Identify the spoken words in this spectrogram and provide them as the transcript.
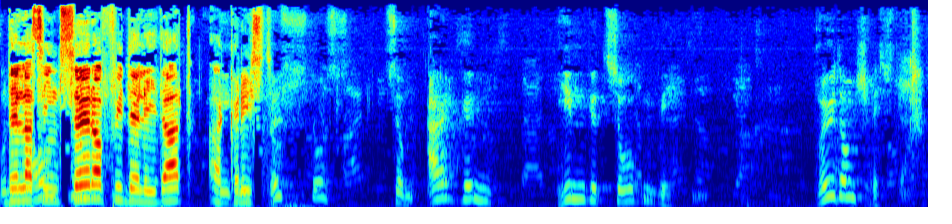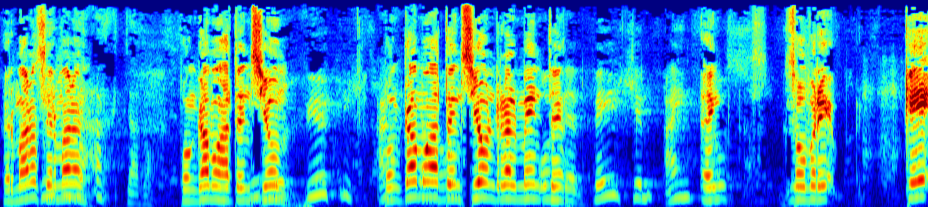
de la sincera fidelidad a Cristo. Hermanos y hermanas, pongamos atención, pongamos atención realmente sobre qué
